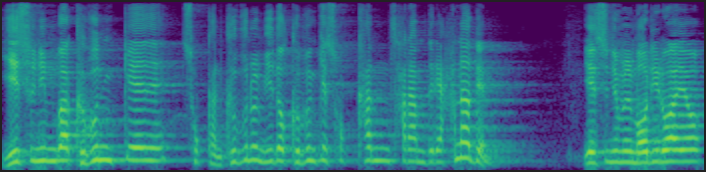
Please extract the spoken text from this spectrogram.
예수님과 그분께 속한, 그분을 믿어 그분께 속한 사람들의 하나됨. 예수님을 머리로 하여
